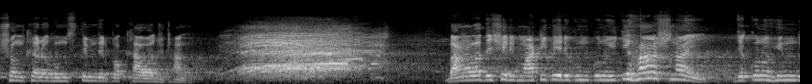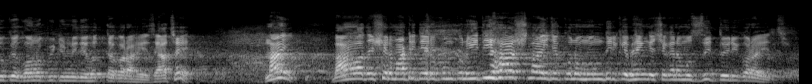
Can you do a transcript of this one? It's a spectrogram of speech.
সংখ্যালঘু মুসলিমদের পক্ষে আওয়াজ উঠান। বাংলাদেশের মাটিতে এরকম কোনো ইতিহাস নাই যে কোনো হিন্দুকে গণপিটুনিতে হত্যা করা হয়েছে। আছে? নাই? বাংলাদেশের মাটিতে এরকম কোনো ইতিহাস নাই যে কোনো মন্দিরকে ভেঙে সেখানে মসজিদ তৈরি করা হয়েছে।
